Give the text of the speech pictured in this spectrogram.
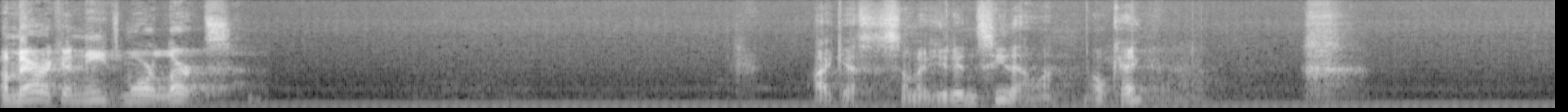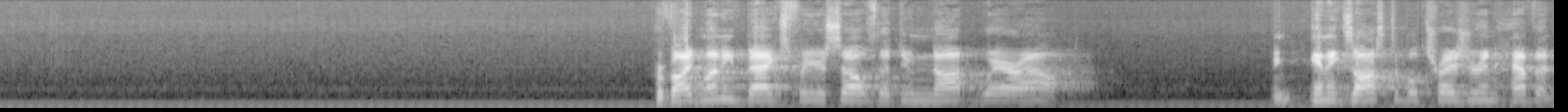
America needs more alerts. I guess some of you didn't see that one. Okay. Provide money bags for yourselves that do not wear out inexhaustible treasure in heaven.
